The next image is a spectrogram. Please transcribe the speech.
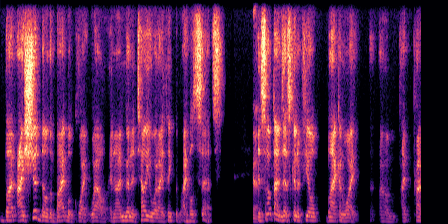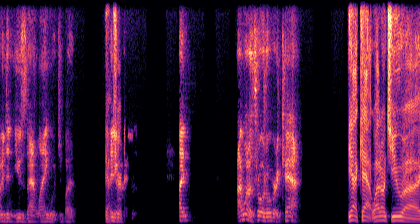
but I should know the Bible quite well. And I'm going to tell you what I think the Bible says. Yeah. And sometimes that's going to feel black and white. Um, I probably didn't use that language, but yeah, anyway, sure. I I want to throw it over to Kat. Yeah, Kat, why don't you uh,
